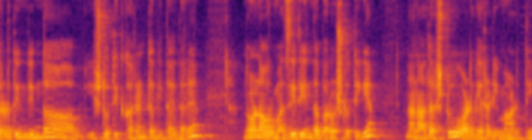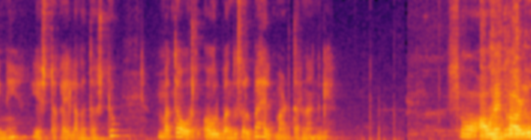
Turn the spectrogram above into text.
ಎರಡು ದಿನದಿಂದ ಇಷ್ಟೊತ್ತಿಗೆ ಕರೆಂಟ್ ತೆಗಿತಾ ಇದ್ದಾರೆ. ನೋಡೋಣ ಅವ್ರ ಮಸೀದಿಯಿಂದ ಬರೋಷ್ಟೊತ್ತಿಗೆ. ನಾನು ಆದಷ್ಟು ಅಡುಗೆ ರೆಡಿ ಮಾಡ್ತೀನಿ. ಎಷ್ಟು ಕೈಲಾಗತ್ತೋ ಅಷ್ಟು. ಮತ್ತು ಅವ್ರು ಅವ್ರು ಬಂದು ಸ್ವಲ್ಪ ಹೆಲ್ಪ್ ಮಾಡ್ತಾರೆ ನನಗೆ. ಸೊ ಅವರೆಕಾಳು,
